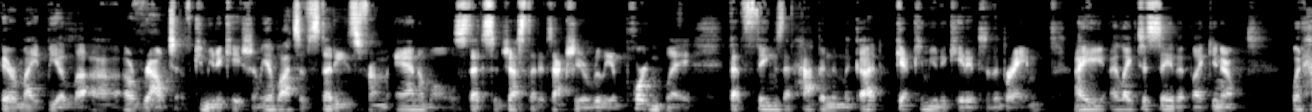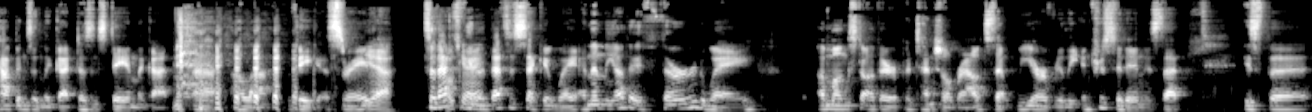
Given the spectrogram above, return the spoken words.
there might be a, uh, a route of communication. We have lots of studies from animals that suggest that it's actually a really important way that things that happen in the gut get communicated to the brain. I, I like to say that, like, you know, what happens in the gut doesn't stay in the gut, uh, a la Vegas, right? Yeah. So that's okay. you know, that's a second way, and then the other third way, amongst other potential routes that we are really interested in, is that is the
